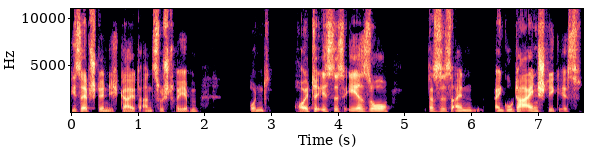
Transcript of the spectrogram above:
die Selbstständigkeit anzustreben. Und heute ist es eher so, dass es ein, ein guter Einstieg ist.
